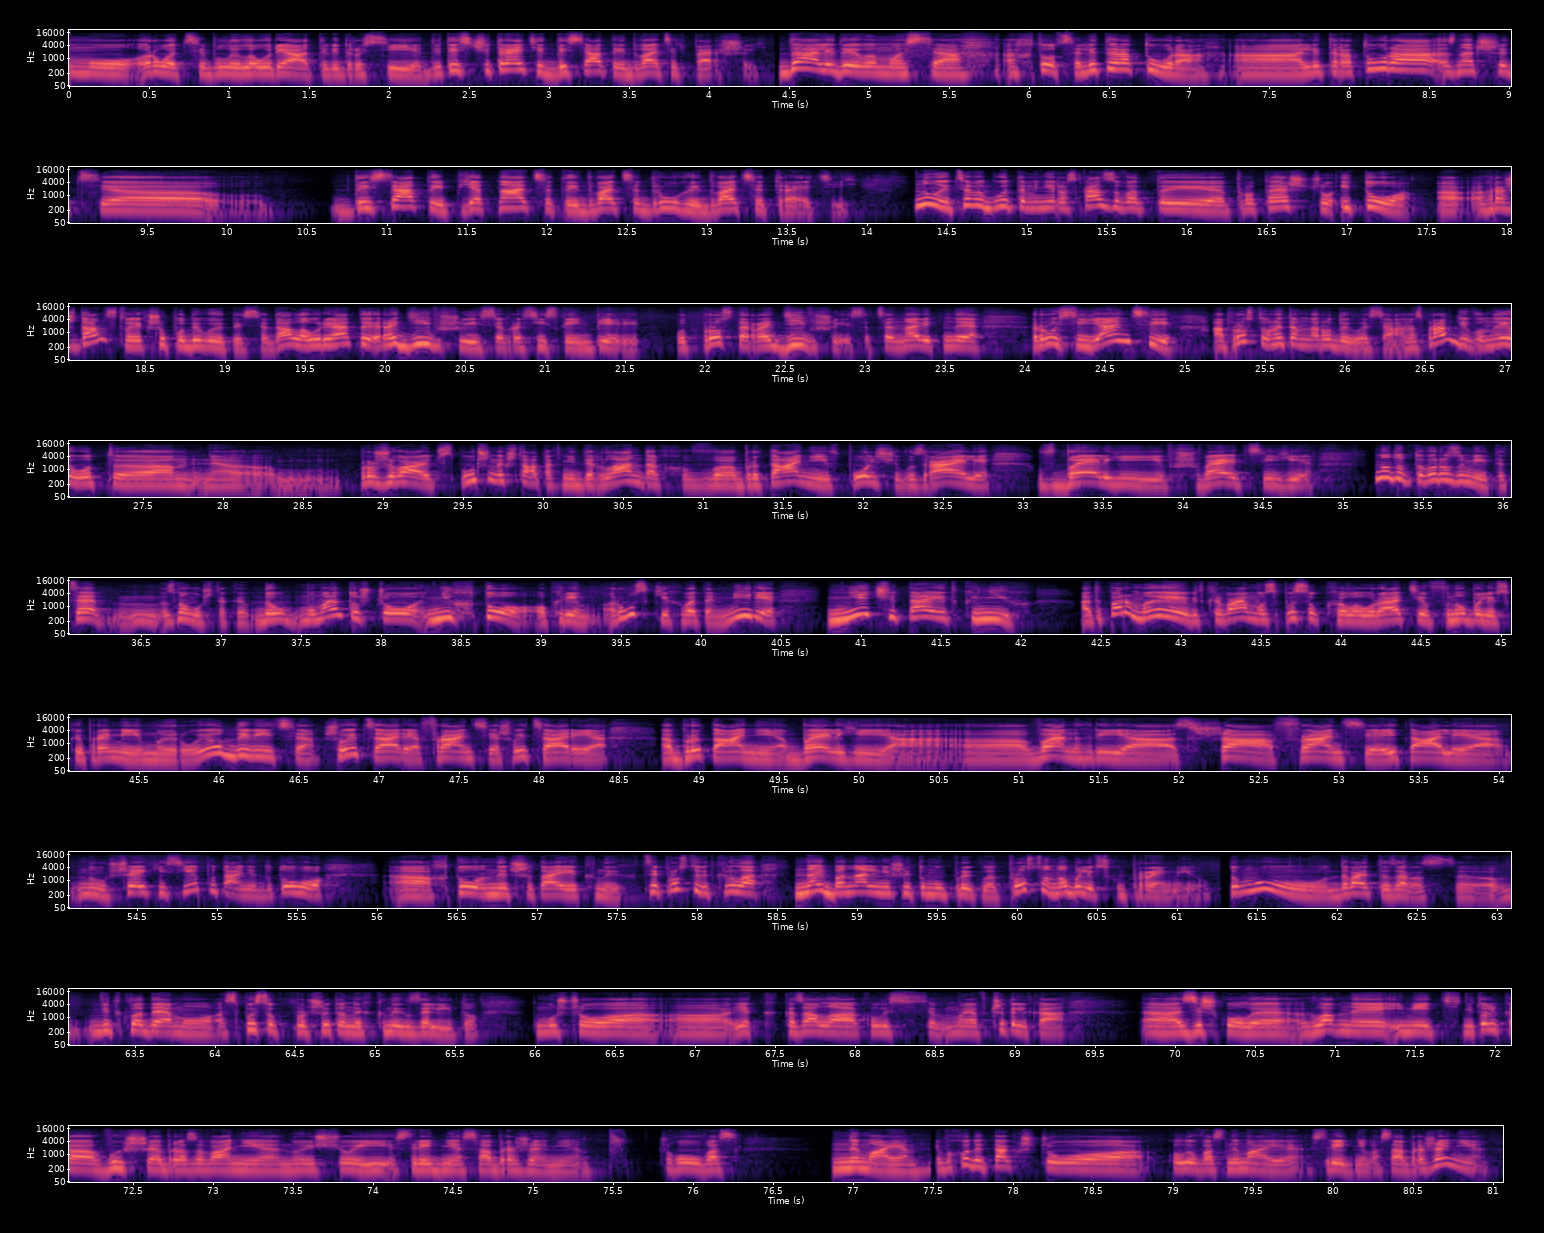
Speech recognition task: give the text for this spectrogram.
році були лауреати від Росії 2003, 10, 21. Далі дивимося, хто це? Література. Література, значить, е, 10, 15, 22, 23. Ну і це ви будете мені розказувати про те, що і то гражданство, якщо подивитися, да, лауреати радівшися в Російській імперії, от просто радівшися. Це навіть не росіянці, а просто вони там народилися. А насправді вони от е, е, проживають в Сполучених Штатах, в Нідерландах, в Британії, в Польщі, в Ізраїлі, в Бельгії, в Швеції. Ну, тобто, ви розумієте, це знову ж таки до моменту, що ніхто, окрім русських, в цьому мірі не читає книг. А тепер ми відкриваємо список лауреатів Нобелівської премії миру. І от дивіться: Швейцарія, Франція, Швейцарія, е, Британія, Бельгія, е, Венгрія, США, Франція, Італія. Ну, ще якісь є питання до того, е, хто не читає книг. Це просто відкрила найбанальніший тому приклад, просто Нобелівську премію. Тому давайте зараз відкладемо список прочитаних книг за літо. Тому що, як казала колись моя вчителька. э, зі школи. Главное иметь не только высшее образование, но еще і середнє соображення, чого у вас немає. І виходить так, що коли у вас немає середнього соображення,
